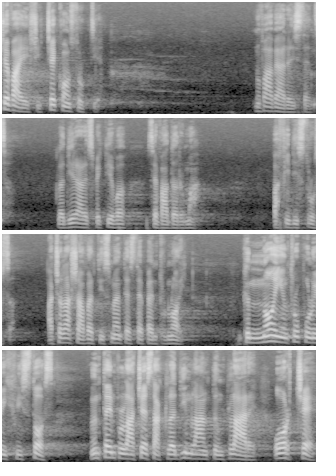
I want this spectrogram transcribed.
Ce va ieși? Ce construcție? Nu va avea rezistență. Clădirea respectivă se va dărâma. Va fi distrusă. Același avertisment este pentru noi. Când noi, în trupul lui Hristos, în templul acesta, clădim la întâmplare orice,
